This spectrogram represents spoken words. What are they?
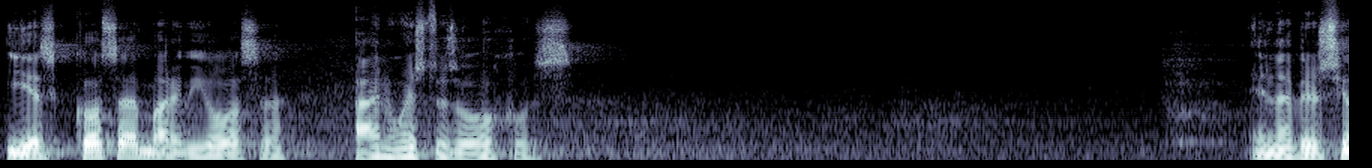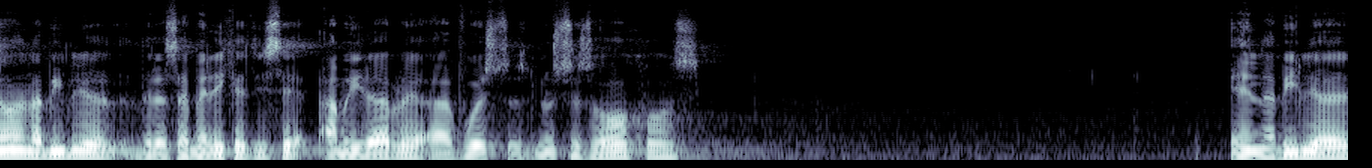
y es cosa maravillosa a nuestros ojos. En la versión, la Biblia de las Américas dice, admirable a vuestros, nuestros ojos. En la Biblia,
